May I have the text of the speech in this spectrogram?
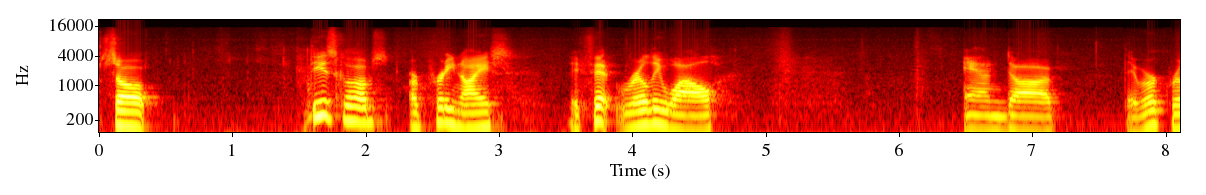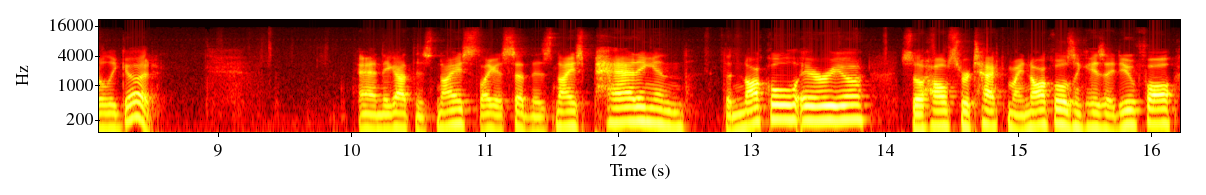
So these gloves are pretty nice. They fit really well. And uh, they work really good. And they got this nice, like I said, this nice padding in the knuckle area, so it helps protect my knuckles in case I do fall.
